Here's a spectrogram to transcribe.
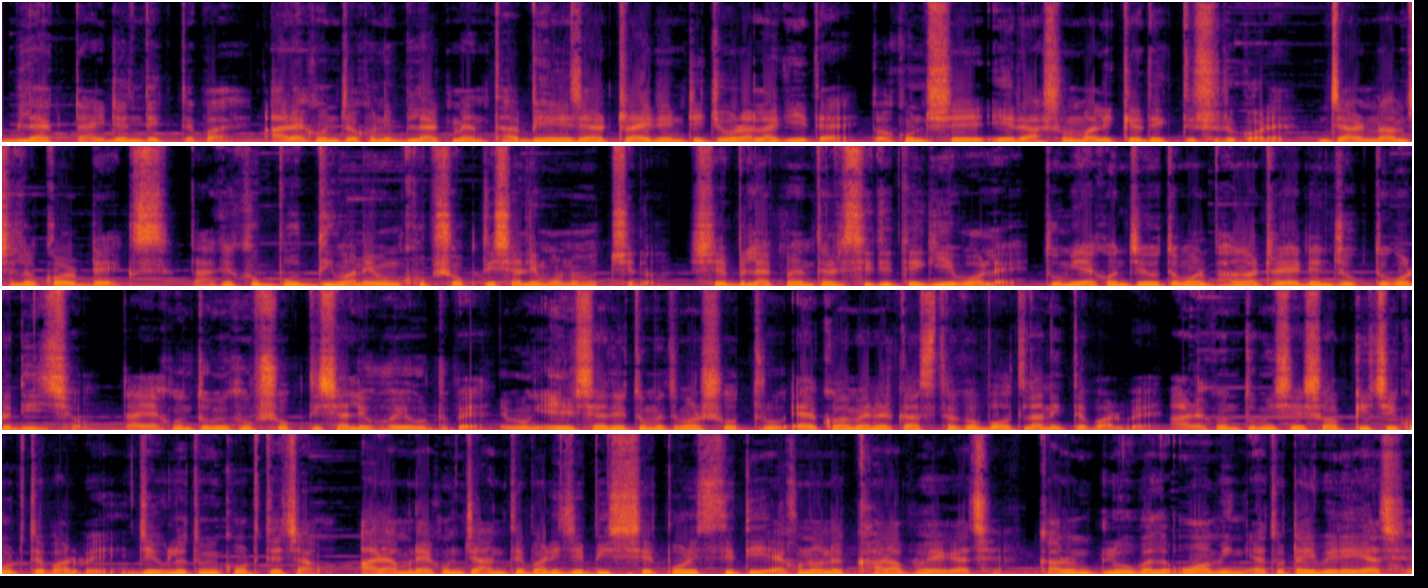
ব্ল্যাক টাইডেন দেখতে পায়। আর এখন যখনই ব্ল্যাক ম্যান্থা ভেঙে যাওয়া ট্রাইডেনটি জোড়া লাগিয়ে দেয়, তখন সে এর আসল মালিককে দেখতে শুরু করে, যার নাম ছিল কর্ডেক্স। তাকে খুব বুদ্ধিমান এবং খুব শক্তিশালী মনে হচ্ছিল। সে ব্ল্যাক ম্যান্থার স্মৃতিতে গিয়ে বলে, তুমি এখন যেহেতু তোমার ভাঙা ট্রাইডেন যুক্ত করে দিয়েছ, তাই এখন তুমি খুব শক্তিশালী হয়ে উঠবে। এবং এর সাথে তুমি তোমার শত্রু অ্যাকোয়াম্যানের কাছ থেকেও বদলা নিতে পারবে। আর এখন তুমি সেই সব কিছুই করতে পারবে, যেগুলো তুমি করতে চাও। আর আমরা এখন জানতে পারি যে বিশ্বের পরিস্থিতি এখন অনেক খারাপ হয়ে গেছে, কারণ গ্লোবাল ওয়ার্মিং এতটাই বেড়ে গেছে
